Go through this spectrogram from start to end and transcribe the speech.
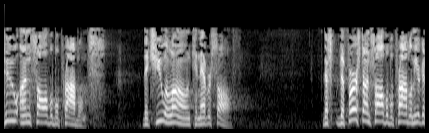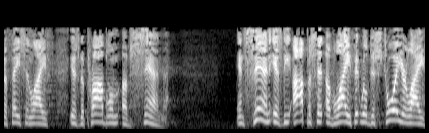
two unsolvable problems that you alone can never solve. The, the first unsolvable problem you're going to face in life is the problem of sin. And sin is the opposite of life. It will destroy your life.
